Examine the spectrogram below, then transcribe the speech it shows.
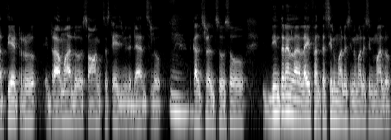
థియేటరు డ్రామాలు సాంగ్స్ స్టేజ్ మీద డ్యాన్స్లు కల్చరల్స్. సో దీంతోనే నా లైఫ్ అంతా సినిమాలు సినిమాలు సినిమాలు.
